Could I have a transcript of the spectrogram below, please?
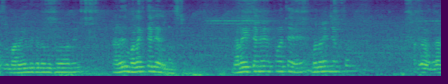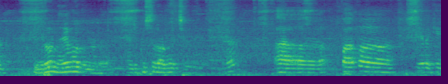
అసలు మనం ఎందుకు నమ్ముకోవాలి అనేది మనకి తెలియాలి ఫస్ట్ మనకి తెలియకపోతే మనం ఏం చెప్తాం? అర్థమైందా ఇప్పుడు నయమవుతున్నాడు అంటే కుష్ఠరోగం వచ్చింది. ఆ పాప ఈయనకి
